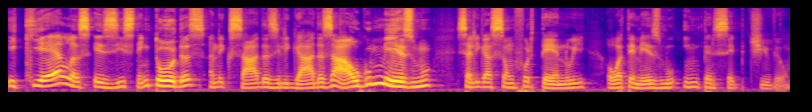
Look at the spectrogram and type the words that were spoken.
e que elas existem todas anexadas e ligadas a algo mesmo, se a ligação for tênue ou até mesmo imperceptível.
